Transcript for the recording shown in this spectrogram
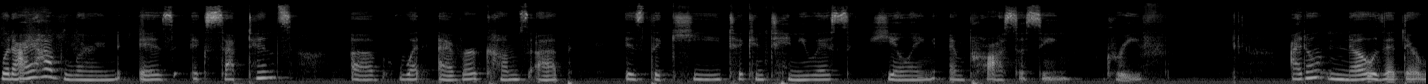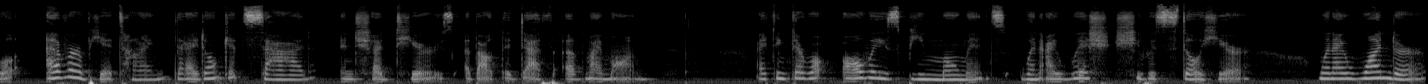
What I have learned is acceptance of whatever comes up is the key to continuous healing and processing grief. I don't know that there will ever be a time that I don't get sad and shed tears about the death of my mom. I think there will always be moments when I wish she was still here, when I wonder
